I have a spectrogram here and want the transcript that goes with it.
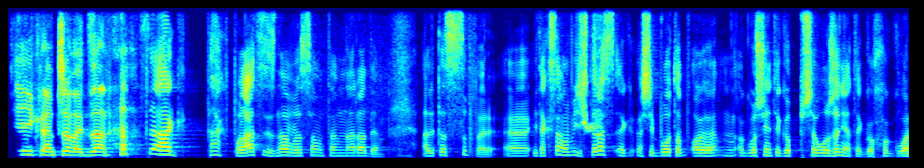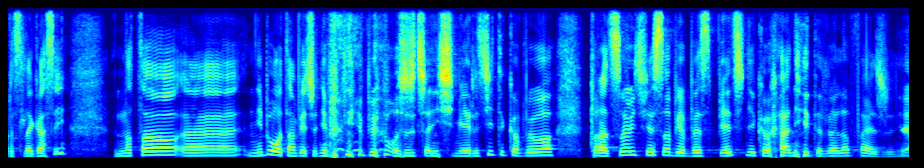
chcieli crunchować za nas. Tak, tak, Polacy znowu są tam narodem, ale to jest super. E, I tak samo widzisz, teraz jak właśnie było to ogłoszenie tego przełożenia tego Hogwarts Legacy, no to nie było tam, wiecie, nie, nie było życzeń śmierci, tylko było pracujcie sobie bezpiecznie, kochani deweloperzy, nie?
